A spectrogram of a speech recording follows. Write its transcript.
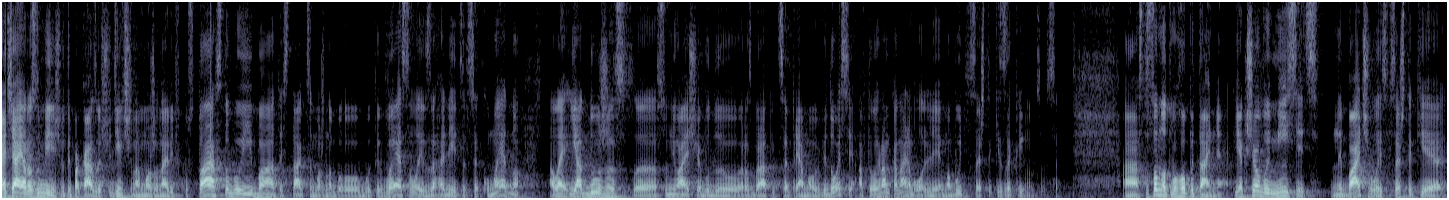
Хоча я розумію, що ти показуєш, що дівчина може навіть в кустах з тобою їбатись, так, це можна бу- бути весело, і взагалі це все кумедно. Але я дуже е, сумніваюся, що я буду розбирати це прямо у відосі, а в телеграм-каналі, мабуть, все ж таки закину це все. Стосовно твого питання, якщо ви місяць не бачились, все ж таки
